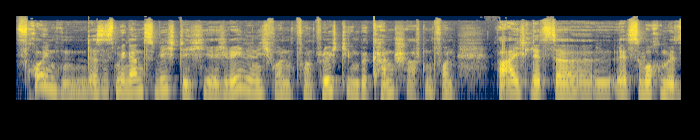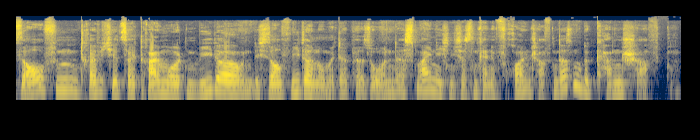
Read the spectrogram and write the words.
Freunden. Das ist mir ganz wichtig hier. Ich rede nicht von, von flüchtigen Bekanntschaften, von war ich letzte, letzte Woche mit Saufen, treffe ich jetzt seit drei Monaten wieder und ich sauf wieder nur mit der Person. Das meine ich nicht. Das sind keine Freundschaften, das sind Bekanntschaften.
